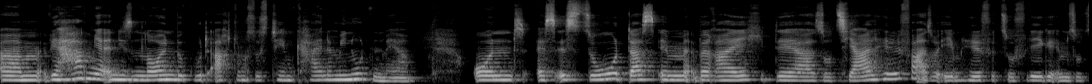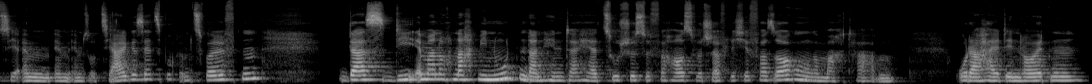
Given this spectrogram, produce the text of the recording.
ähm, wir haben ja in diesem neuen Begutachtungssystem keine Minuten mehr. Und es ist so, dass im Bereich der Sozialhilfe, also eben Hilfe zur Pflege im, Sozi im, im, im Sozialgesetzbuch im 12., dass die immer noch nach Minuten dann hinterher Zuschüsse für hauswirtschaftliche Versorgung gemacht haben oder halt den Leuten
